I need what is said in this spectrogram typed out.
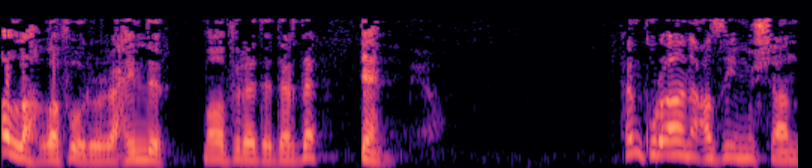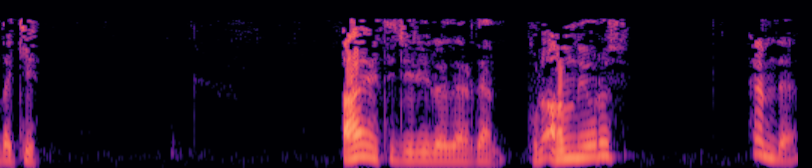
Allah gafurur rahimdir. Mağfiret eder de denmiyor. Hem Kur'an-ı Azimuşşan'daki ayet-i celilelerden bunu anlıyoruz. Hem de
